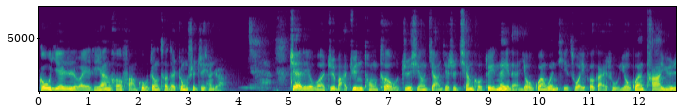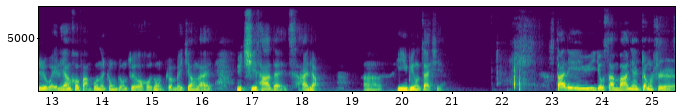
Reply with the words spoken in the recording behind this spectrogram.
勾结日伪、联合反共政策的忠实执行者。这里我只把军统特务执行蒋介石枪口对内的有关问题做一个概述，有关他与日伪联合反共的种种罪恶活动，准备将来与其他的材料。呃，一并再写。戴笠于一九三八年正式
